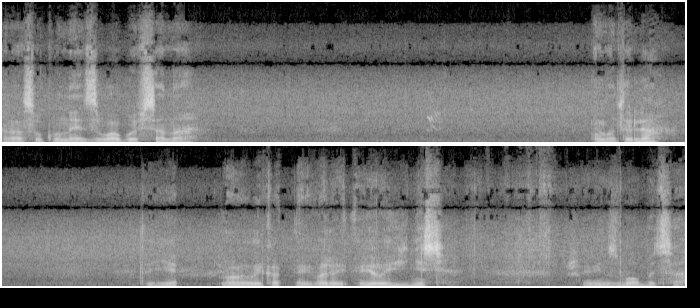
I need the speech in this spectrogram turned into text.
Раз окунець звабився на мотиля, то є велика вірогідність, він злобиться.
